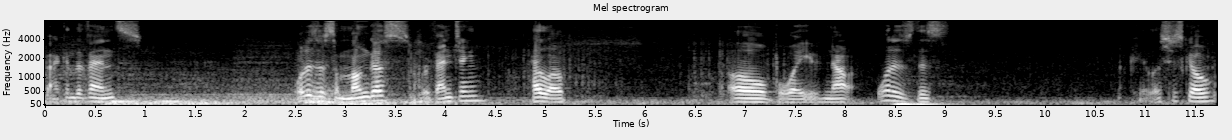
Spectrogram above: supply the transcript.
Back in the vents. What is this, Among Us? Reventing? Hello. Oh boy, now, what is this? Okay, let's just go.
